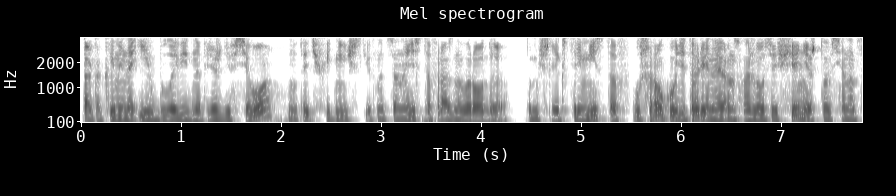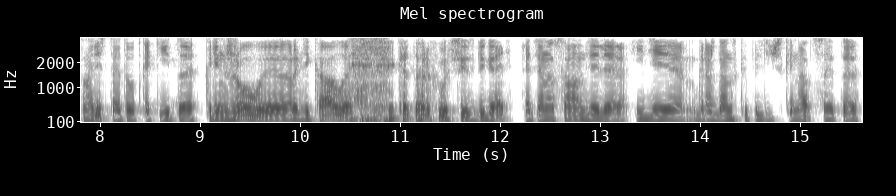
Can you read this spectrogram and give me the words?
Так как именно их было видно прежде всего, вот этих этнических националистов разного рода, в том числе экстремистов, у широкой аудитории, наверное, сложилось ощущение, что все националисты — это вот какие-то кринжовые радикалы, которых лучше избегать. Хотя на самом деле идея гражданской политической нации — это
